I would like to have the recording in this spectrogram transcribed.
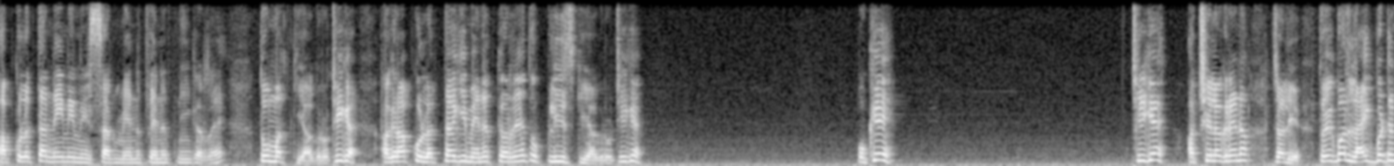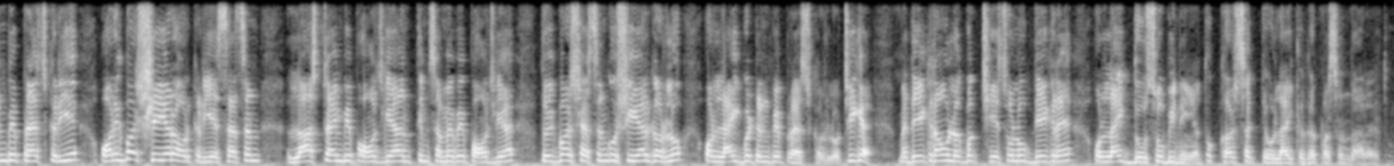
आपको लगता है, नहीं नहीं नहीं सर मेहनत मेहनत नहीं कर रहे हैं तो मत किया करो, ठीक है? अगर आपको लगता है कि मेहनत कर रहे हैं तो प्लीज़ किया करो, ठीक है? ओके ठीक है? अच्छे लग रहे ना? चलिए तो एक बार लाइक बटन पे प्रेस करिए और एक बार शेयर और करिए। सेशन लास्ट टाइम पे पहुँच गया, अंतिम समय पे पहुँच गया तो एक बार सेशन को शेयर कर लो और लाइक बटन पे प्रेस कर लो, ठीक है? मैं देख रहा हूँ लगभग 600 लोग देख रहे हैं और लाइक 200 भी नहीं है तो कर सकते हो लाइक अगर पसंद आ रहा है तो।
